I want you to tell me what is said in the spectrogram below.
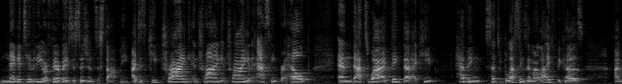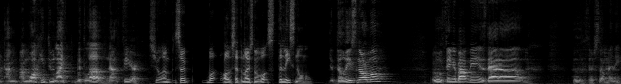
negativity or fear based decisions to stop me. I just keep trying and trying and trying and asking for help. And that's why I think that I keep having such blessings in my life because I'm, I'm, I'm walking through life with love, not fear. Sure. Um, so, what Oliver said, the most normal. What's the least normal? The least normal? Ooh, thing about me is that, um, ooh, there's so many.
